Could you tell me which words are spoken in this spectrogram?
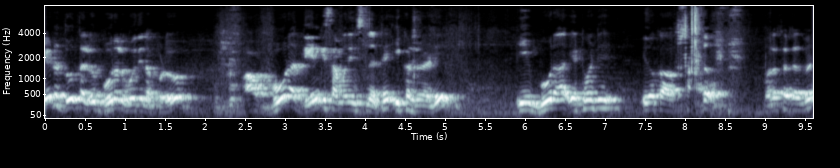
ఏడు దూతలు బూరలు ఊదినప్పుడు ఆ బూర దేనికి సంబంధించిందంటే ఇక్కడ చూడండి. ఈ బూర ఎటువంటి ఇది ఒక శబ్దం మరోసారి చదవండి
